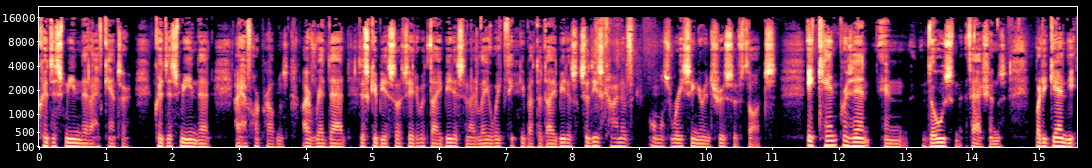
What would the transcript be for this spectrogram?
Could this mean that I have cancer? Could this mean that I have heart problems? I read that this could be associated with diabetes and I lay awake thinking about the diabetes. So these kind of almost racing or intrusive thoughts. It can present in those fashions, but again, the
